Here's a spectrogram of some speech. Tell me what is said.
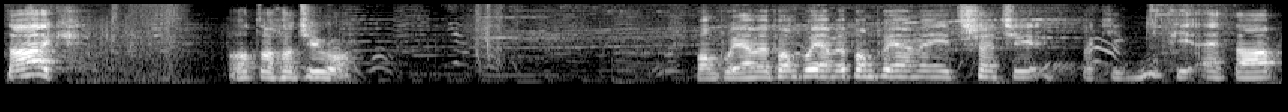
Tak! O to chodziło. Pompujemy, pompujemy, pompujemy i trzeci taki głupi etap.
